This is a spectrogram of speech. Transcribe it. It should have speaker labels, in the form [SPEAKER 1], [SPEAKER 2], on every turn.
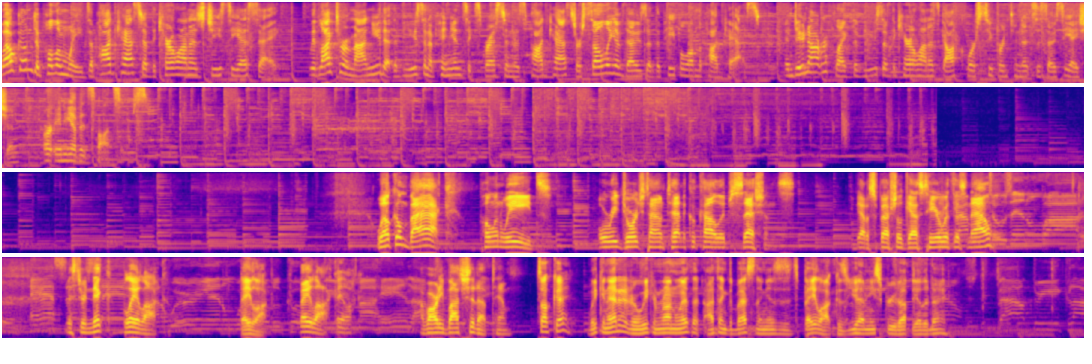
[SPEAKER 1] Welcome to Pullin' Weeds, a podcast of the Carolinas GCSA. We'd like to remind you that the views and opinions expressed in this podcast are solely of those of the people on the podcast and do not reflect the views of the Carolinas Golf Course Superintendents Association or any of its sponsors.
[SPEAKER 2] Welcome back, Pulling Weeds, Horry-Georgetown Technical College Sessions. We've got a special guest here with us now, Mr. Nick Blaylock.
[SPEAKER 3] Balok.
[SPEAKER 2] Balok.
[SPEAKER 4] Balok.
[SPEAKER 2] I've already botched it up, Tim.
[SPEAKER 3] It's okay. We can edit it or we can run with it. I think the best thing is, is it's Balok because you had me screwed up the other day.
